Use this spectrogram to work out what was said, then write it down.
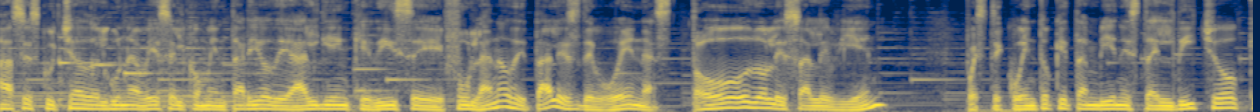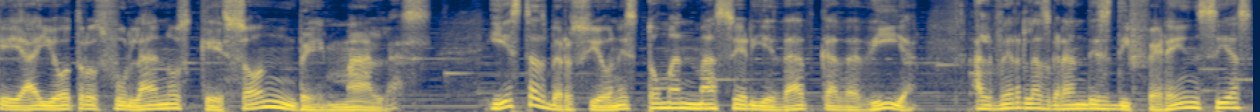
¿Has escuchado alguna vez el comentario de alguien que dice, fulano de tal es de buenas, todo le sale bien? Pues te cuento que también está el dicho que hay otros fulanos que son de malas. Y estas versiones toman más seriedad cada día al ver las grandes diferencias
